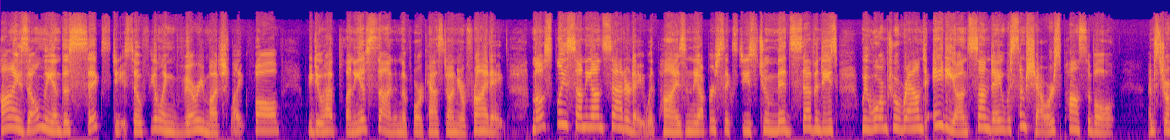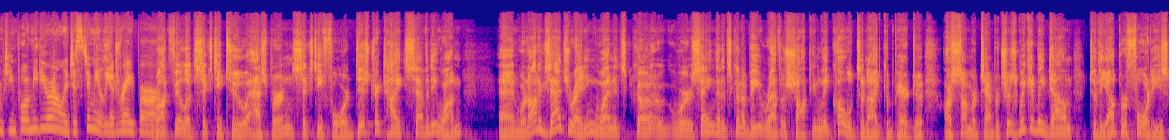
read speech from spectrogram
highs only in the 60s, so feeling very much like fall. We do have plenty of sun in the forecast on your Friday. Mostly sunny on Saturday with highs in the upper 60s to mid 70s. We warm to around 80 on Sunday with some showers possible. I'm Storm Team 4 meteorologist Amelia Draper. Rockville at 62, Ashburn 64, District Heights 71. And we're not exaggerating when it's we're saying that it's going to be rather shockingly cold tonight compared to our summer temperatures. We could be down to the upper 40s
